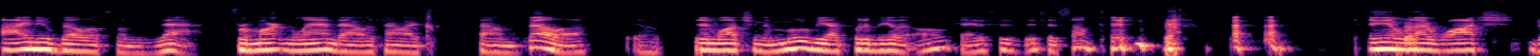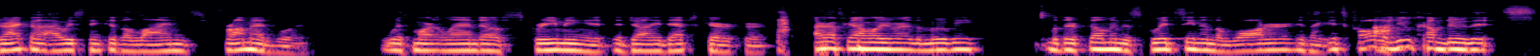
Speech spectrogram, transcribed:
I knew Bela from that. From Martin Landau is how I found Bela. Yeah. Then watching the movie, I put them together. Oh, okay, this is this is something. And you know, when I watch Dracula, I always think of the lines from Ed Wood with Martin Landau screaming at, at Johnny Depp's character. I don't know if you know what you remember the movie, but they're filming the squid scene in the water. It's like, it's called Ah. you come do this.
